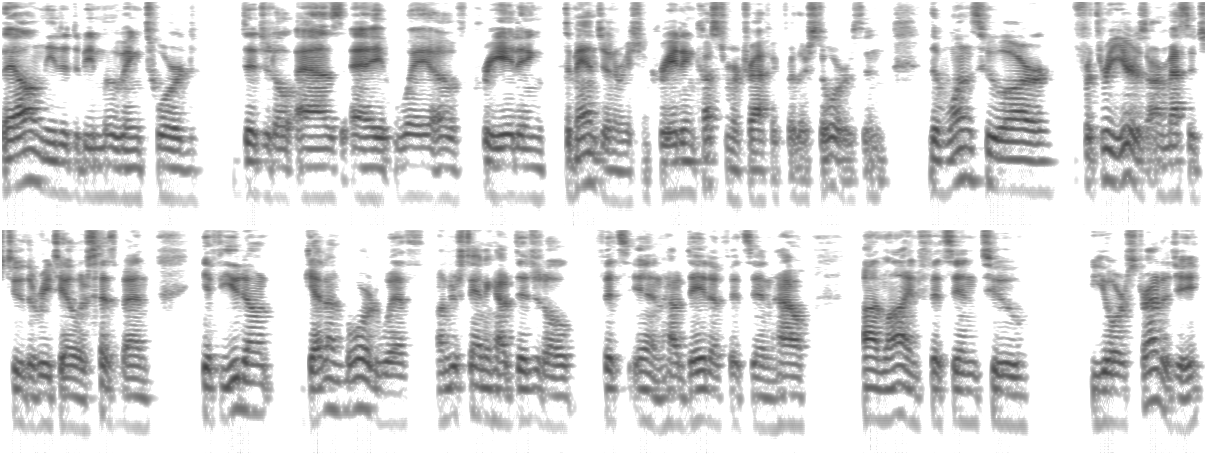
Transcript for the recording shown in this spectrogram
they all needed to be moving toward digital as a way of creating demand generation, creating customer traffic for their stores. And the ones who are, for three years, our message to the retailers has been if you don't get on board with understanding how digital fits in, how data fits in, how online fits into your strategy,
